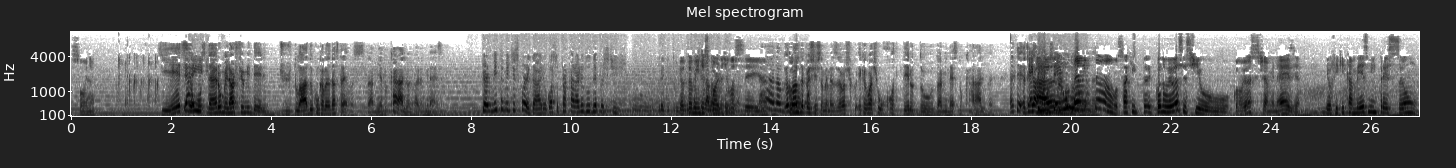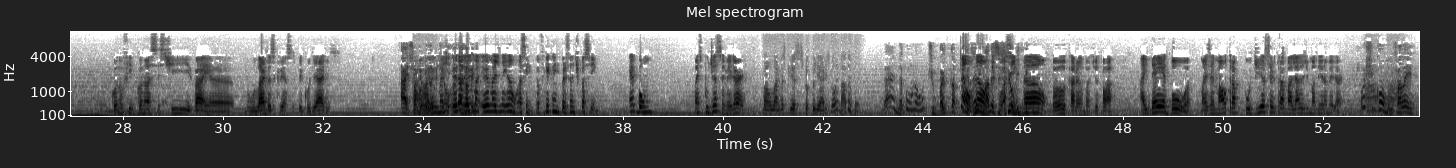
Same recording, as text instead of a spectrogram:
Que esse E aí- eu considero o melhor filme dele. de- Do lado com o Cavaleiro das Trevas. Pra mim é do caralho, Amnésia. Permita-me discordar, eu gosto pra caralho do The Prestige. Eu também discordo de depois. você. Ian. Ah, não, eu Quando- gosto do The Prestige também, mas eu acho, é que eu acho o roteiro do, do Amnésia do caralho, velho. Eu tenho, eu tenho É que não tem um- Não, Nolan, né? então, só que quando eu assisti o. Quando eu assisti a Amnésia, eu fiquei com a mesma impressão quando eu, fi, quando eu assisti, vai, uh, o Lar das Crianças Peculiares. Ah, e só uma eu, coisa eu, imagi- eu, não, eu eu imaginei, não, assim, eu fiquei com a impressão, tipo assim, é bom, mas podia ser melhor? Mas o Lar das Crianças Peculiares não é nada bom. É, não é bom não. Tim Burton tá Não, não, tipo, filme. assim, não, ô caramba, deixa eu falar. A ideia é boa, mas é mal tra podia ser trabalhada de maneira melhor. Oxi, Ah, como? tá. Me fala aí.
